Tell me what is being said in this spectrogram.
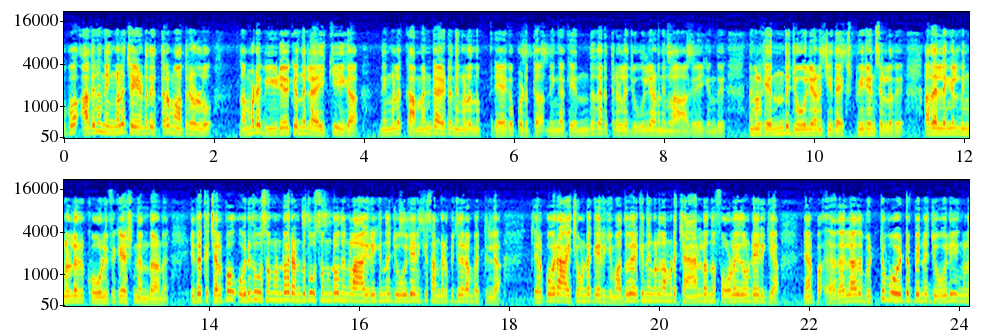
അപ്പോൾ അതിന് നിങ്ങൾ ചെയ്യേണ്ടത് ഇത്ര മാത്രമേ ഉള്ളൂ. നമ്മുടെ വീഡിയോയ്ക്ക് ഒന്ന് ലൈക്ക് ചെയ്യുക. നിങ്ങൾ കമന്റായിട്ട് നിങ്ങളൊന്ന് രേഖപ്പെടുത്തുക. നിങ്ങൾക്ക് എന്ത് തരത്തിലുള്ള ജോലിയാണ് നിങ്ങൾ ആഗ്രഹിക്കുന്നത്? നിങ്ങൾക്ക് എന്ത് ജോലിയാണ് ചെയ്ത എക്സ്പീരിയൻസ് ഉള്ളത്? അതല്ലെങ്കിൽ നിങ്ങളുടെ ഒരു ക്വാളിഫിക്കേഷൻ എന്താണ്? ഇതൊക്കെ ചിലപ്പോൾ ഒരു ദിവസം കൊണ്ടോ രണ്ട് ദിവസം കൊണ്ടോ നിങ്ങൾ ആഗ്രഹിക്കുന്ന ജോലി എനിക്ക് സംഘടിപ്പിച്ച് തരാൻ പറ്റില്ല. ചിലപ്പോൾ ഒരാഴ്ച കൊണ്ടൊക്കെ ആയിരിക്കും. അതുവരെയ്ക്കും നിങ്ങൾ നമ്മുടെ ചാനലൊന്ന് ഫോളോ ചെയ്തുകൊണ്ടേ ഇരിക്കുക. ഞാൻ അതല്ലാതെ വിട്ടുപോയിട്ട് പിന്നെ ജോലി നിങ്ങൾ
